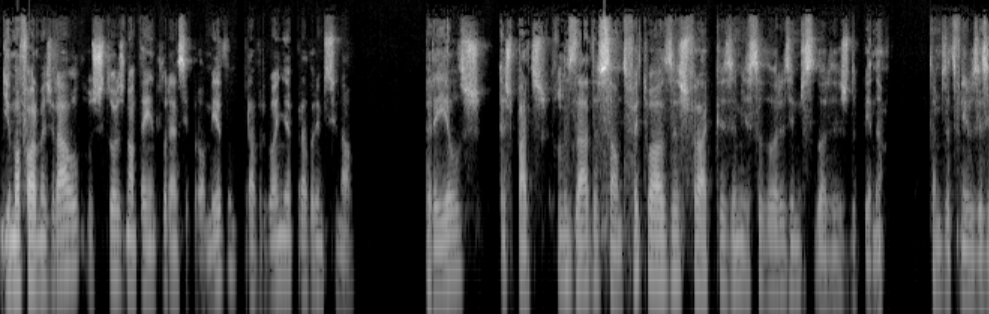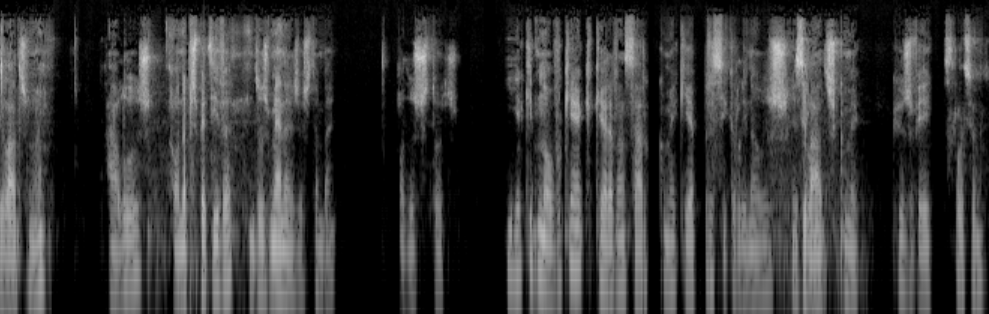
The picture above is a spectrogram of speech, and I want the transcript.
De uma forma geral, os gestores não têm tolerância para o medo, para a vergonha, para a dor emocional. Para eles, as partes lesadas são defeituosas, fracas, ameaçadoras e merecedoras de pena. Estamos a definir os exilados, não é? À luz, ou na perspectiva dos managers também, ou dos gestores. E aqui de novo, quem é que quer avançar? Como é que é para si, Carolina, os exilados? Como é que os vê, se relaciona?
